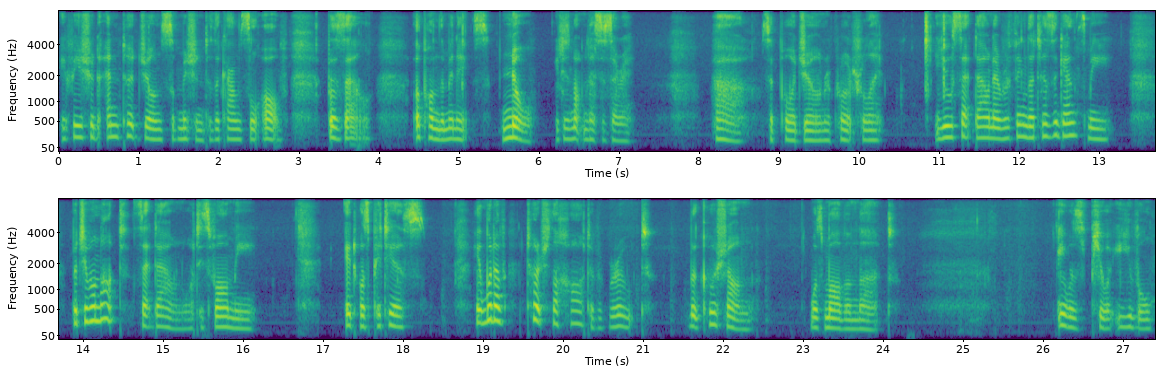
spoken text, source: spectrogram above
if he should enter Joan's submission to the Council of Basel upon the minutes. No, it is not necessary. Ah, said poor Joan reproachfully, you set down everything that is against me. But you will not set down what is for me. It was piteous. It would have touched the heart of a brute. But Cauchon was more than that. He was pure evil,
